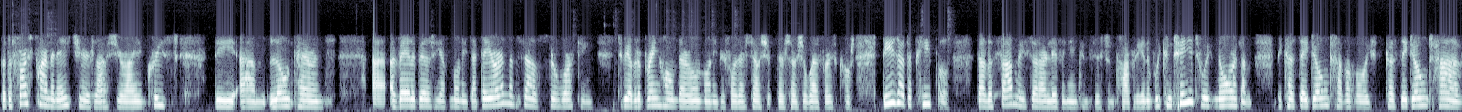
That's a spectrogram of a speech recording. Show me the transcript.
For the first time in eight years last year, I increased the um, lone parents' uh, availability of money that they earn themselves through working to be able to bring home their own money before their social their social welfare is cut. These are the people that are the families that are living in consistent poverty, and if we continue to ignore them because they don't have a voice, because they don't have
